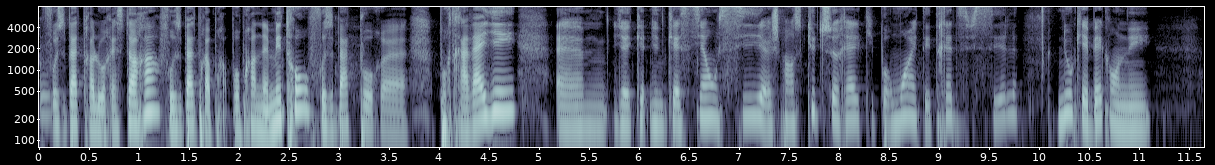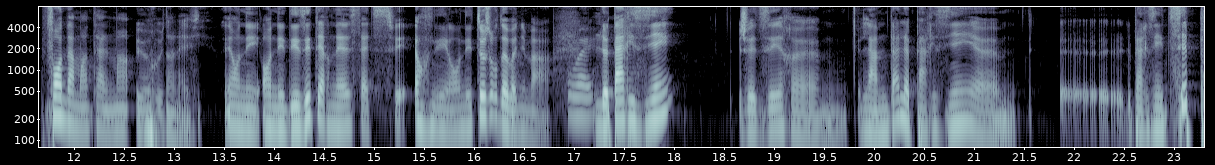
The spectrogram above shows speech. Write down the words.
Il faut se battre pour aller au restaurant, il faut se battre pour, pour prendre le métro, il faut se battre pour, euh, pour travailler. Euh, il y a une question aussi, euh, je pense, culturelle qui, pour moi, a été très difficile. Nous, au Québec, on est fondamentalement heureux dans la vie. Et on, est, on est des éternels satisfaits. On est, on est toujours de bonne humeur. Ouais. Le Parisien, je veux dire, euh, lambda, le Parisien, le Parisien type,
